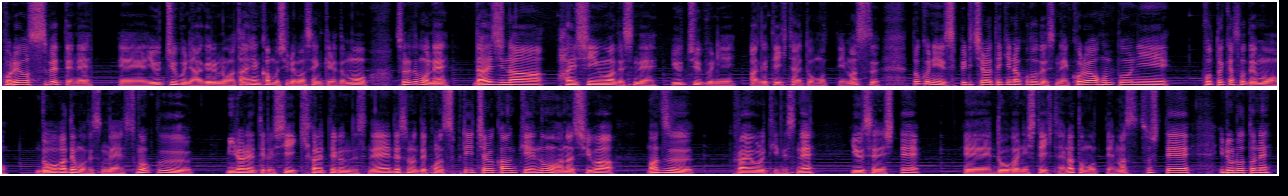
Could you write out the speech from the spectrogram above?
これをすべてね、えー、YouTube に上げるのは大変かもしれませんけれども、それでもね、大事な配信はですね、YouTube に上げていきたいと思っています。特にスピリチュアル的なことですね、これは本当に、ポッドキャストでも動画でもですね、すごく見られてるし、聞かれてるんですね。ですので、このスピリチュアル関係のお話は、まず、プライオリティですね、優先して、えー、動画にしていきたいなと思っています。そして、いろいろとね、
